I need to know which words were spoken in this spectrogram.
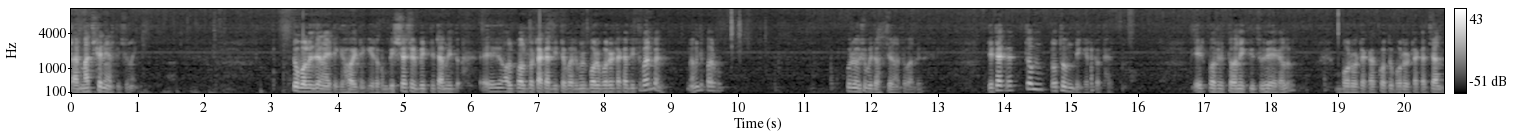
তার মাঝখানে আর কিছু নাই। তো বলে যে না এটাকে হয় নাকি? এরকম বিশ্বাসের ভিত্তিতে আপনি অল্প অল্প টাকা দিতে পারবেন, বড় বড় টাকা দিতে পারবেন? আমি তো পারব। কোনো অসুবিধা হচ্ছে না তোমাদের। যেটা একদম প্রথম দিকের কথা। এরপরে তো অনেক কিছু হয়ে গেল। বড় টাকা, কত বড় টাকা চান,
